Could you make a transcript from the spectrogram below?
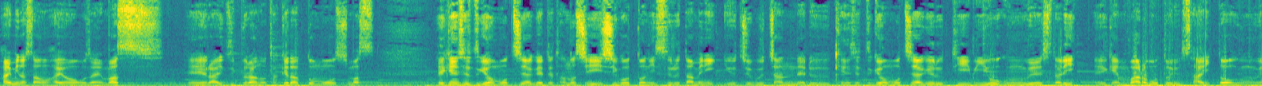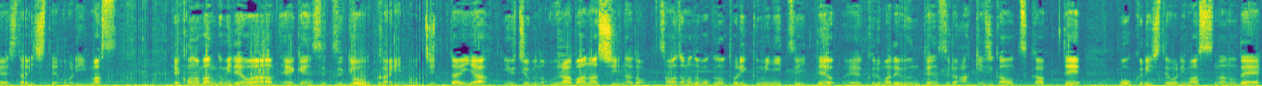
はい皆さんおはようございます、えー、ライズプラの武田と申します、建設業を持ち上げて楽しい仕事にするために YouTube チャンネル建設業を持ち上げる TV を運営したり、現場ラボというサイトを運営したりしております、この番組では、建設業界の実態や YouTube の裏話などさまざまな僕の取り組みについて、車で運転する空き時間を使ってお送りしております。なので、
